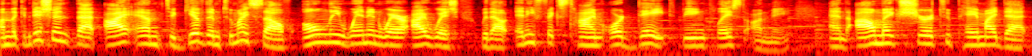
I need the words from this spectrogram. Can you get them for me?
on the condition that I am to give them to myself only when and where I wish without any fixed time or date being placed on me, and I'll make sure to pay my debt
